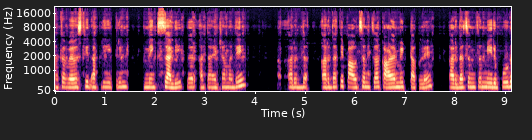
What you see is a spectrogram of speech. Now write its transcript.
आता व्यवस्थित आपली ही क्रीम मिक्स झाली तर आता याच्यामध्ये अर्धा अर्धा ते पाव चमचा काळं मीठ टाकलं आहे अर्धा चमचा मिरपूड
